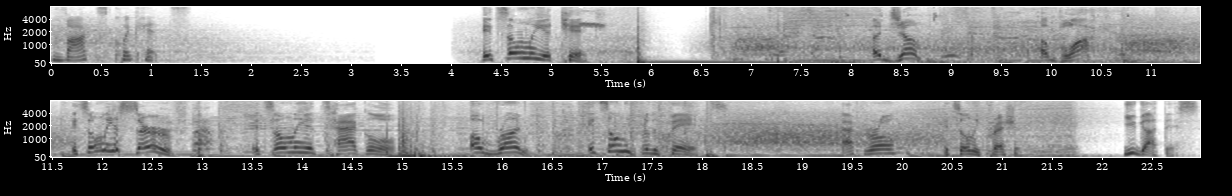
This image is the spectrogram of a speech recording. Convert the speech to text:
Vox Quick Hits. It's only a kick, a jump, a block. It's only a serve. It's only a tackle, a run. It's only for the fans. After all, it's only pressure. You got this.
